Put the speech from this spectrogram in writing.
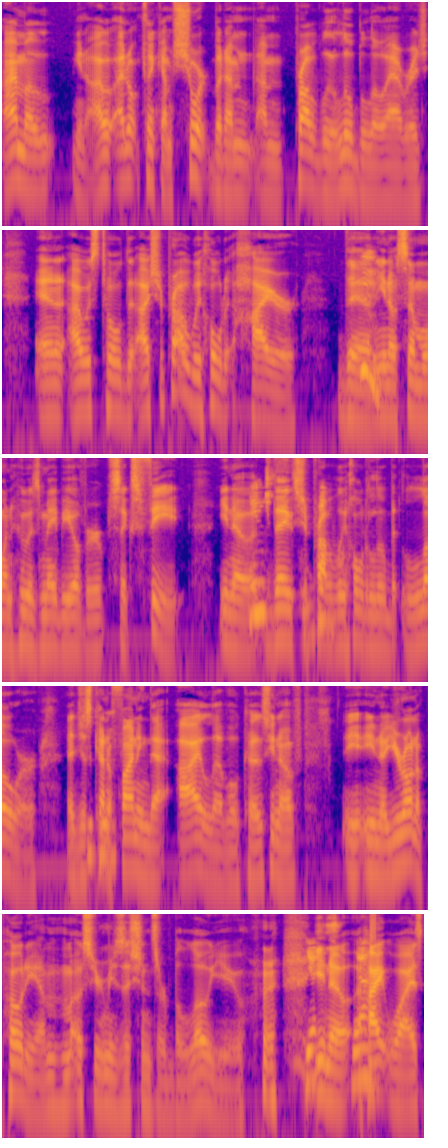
I'm a you know I, I don't think I'm short, but I'm I'm probably a little below average, and I was told that I should probably hold it higher than hmm. you know someone who is maybe over six feet. You know they should probably hold a little bit lower, and just kind of mm-hmm. finding that eye level because you know if you know you're on a podium most of your musicians are below you yes, you know yeah. height wise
